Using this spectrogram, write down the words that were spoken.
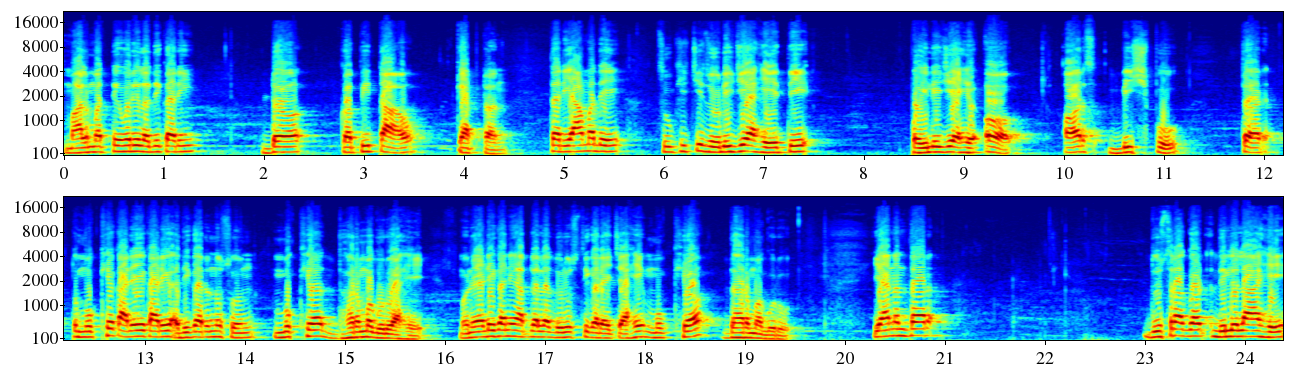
मालमत्तेवरील अधिकारी ड कपिताव कॅप्टन. तर यामध्ये चुकीची जोडी जी आहे ते पहिली जी आहे अ अर्स बिशपू. तर तो मुख्य कार्यकारी अधिकारी नसून मुख्य धर्मगुरू आहे. म्हणून या ठिकाणी आपल्याला दुरुस्ती करायची आहे मुख्य धर्मगुरू. यानंतर दुसरा गट दिलेला आहे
